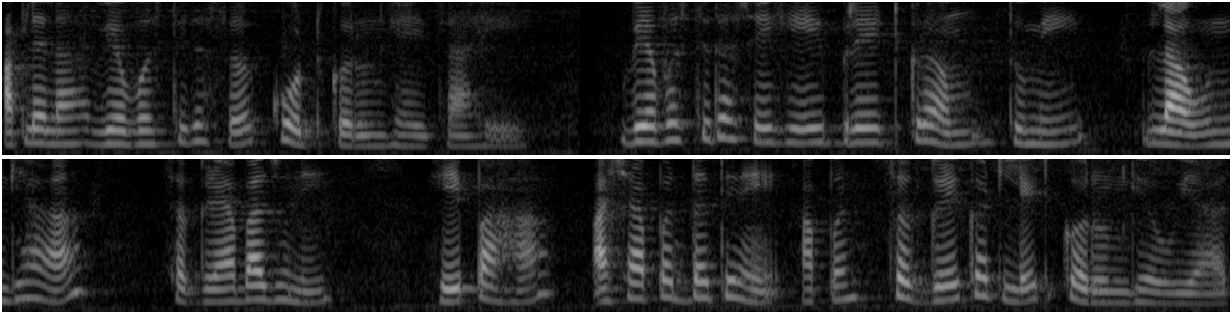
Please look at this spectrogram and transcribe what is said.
आपल्याला व्यवस्थित असं कोट करून घ्यायचं आहे. व्यवस्थित असे हे ब्रेड क्रम तुम्ही लावून घ्या सगळ्या बाजूने. हे पहा अशा पद्धतीने आपण सगळे कटलेट करून घेऊयात.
